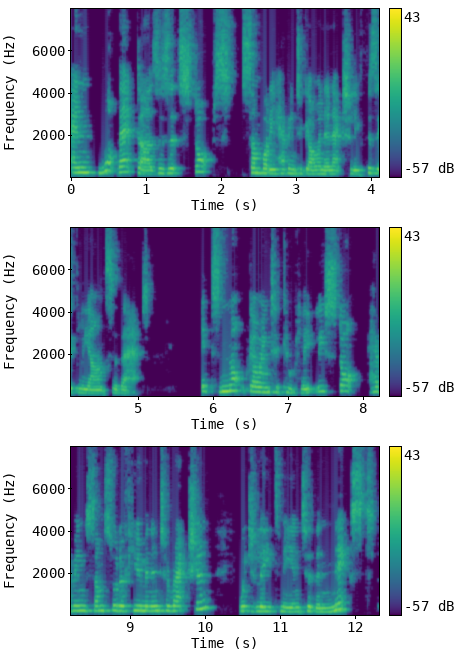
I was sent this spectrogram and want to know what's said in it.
And what that does is it stops somebody having to go in and actually physically answer that. It's not going to completely stop having some sort of human interaction, which leads me into the next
